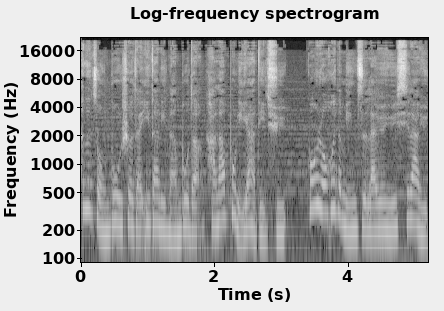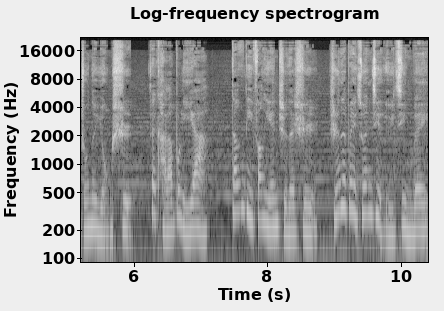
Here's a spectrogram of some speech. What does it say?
它的总部设在意大利南部的卡拉布里亚地区。光荣会的名字来源于希腊语中的勇士，在卡拉布里亚当地方言指的是值得被尊敬与敬畏。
